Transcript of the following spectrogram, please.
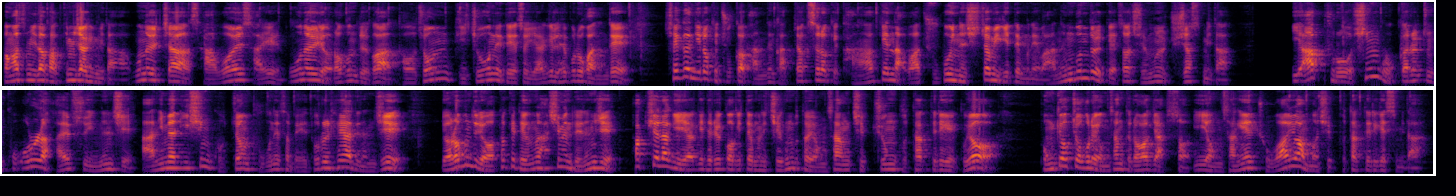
반갑습니다. 박 팀장입니다. 오늘자 4월 4일 오늘 여러분들과 더 좋은 비주온에 대해서 이야기를 해보려고 하는데 최근 이렇게 주가 반등 갑작스럽게 강하게 나와주고 있는 시점이기 때문에 많은 분들께서 질문을 주셨습니다. 이 앞으로 신고가를 뚫고 올라갈 수 있는지 아니면 이 신고점 부근에서 매도를 해야 되는지 여러분들이 어떻게 대응을 하시면 되는지 확실하게 이야기 드릴 거기 때문에 지금부터 영상 집중 부탁드리겠고요. 본격적으로 영상 들어가기 앞서 이 영상에 좋아요 한 번씩 부탁드리겠습니다.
